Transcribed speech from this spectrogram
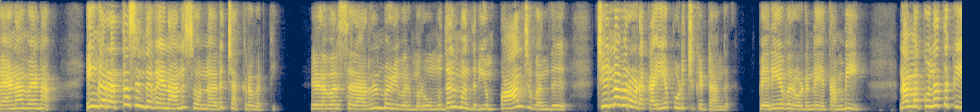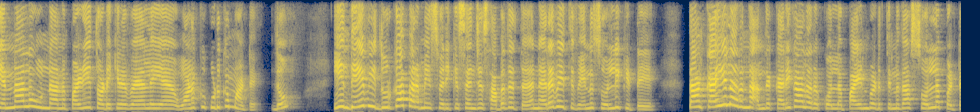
வேணாம் வேணாம். இங்க ரத்த சிந்த வேணான்னு சொன்னாரு சக்கரவர்த்தி. இளவரசர் அருள்மொழிவர்மரும் முதல் மந்திரியும் பாஞ்சு வந்து சின்னவரோட கைய புடிச்சுக்கிட்டாங்க. பெரியவர் உடனே தம்பி நம்ம குலத்துக்கு என்னால உண்டான பழிய தொடைக்கிற வேலைய உனக்கு கொடுக்க மாட்டேன். இதோ என் தேவி துர்கா பரமேஸ்வரிக்கு செஞ்ச சபதத்தை நிறைவேற்றுவேன்னு சொல்லிக்கிட்டே தான் கையில இருந்த அந்த கரிகாலரை கொல்ல பயன்படுத்தினதா சொல்லப்பட்ட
